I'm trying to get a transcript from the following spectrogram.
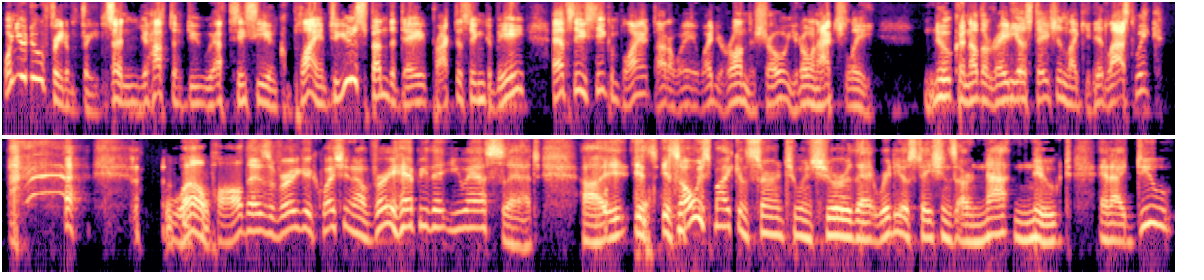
when you do Freedom Feens and you have to do FCC and compliant, do you spend the day practicing to be FCC compliant? That way, when you're on the show, you don't actually nuke another radio station like you did last week. Well, Paul, that is a very good question. I'm very happy that you asked that. Uh, it, it's it's always my concern to ensure that radio stations are not nuked, and I do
